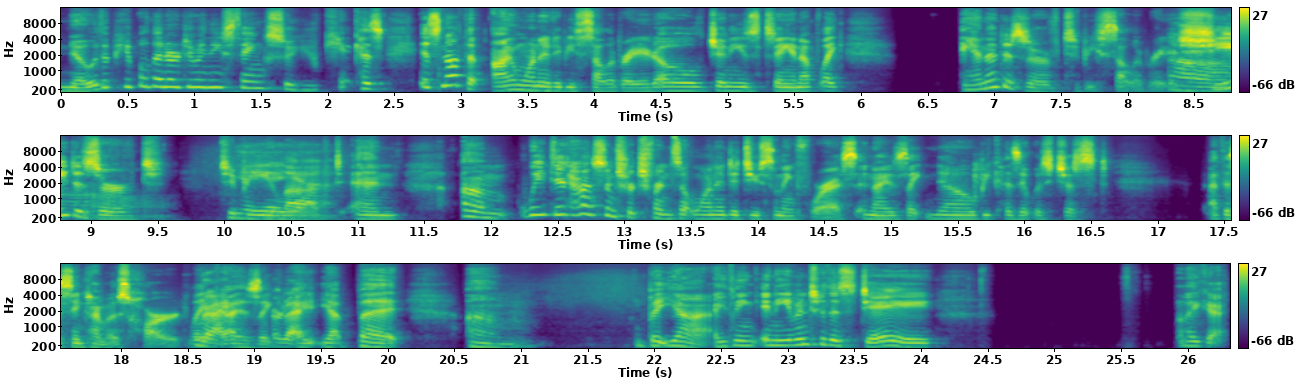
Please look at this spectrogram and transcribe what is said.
know the people that are doing these things so you can't, because it's not that I wanted to be celebrated. Oh, Jenny's staying up. Like, Anna deserved to be celebrated. She Oh. deserved to Yeah, be yeah, yeah. loved. And um, we did have some church friends that wanted to do something for us. And I was like, no, because it was just at the same time it was hard. Like Right, I was like, right. I, yeah, but um, but yeah, I think, and even to this day, like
